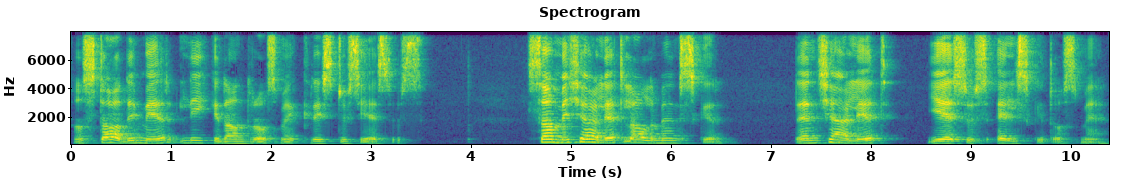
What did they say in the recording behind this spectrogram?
som stadig mer likedanner oss med Kristus Jesus. Samme kjærlighet til alle mennesker, den kjærlighet Jesus elsket oss med.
